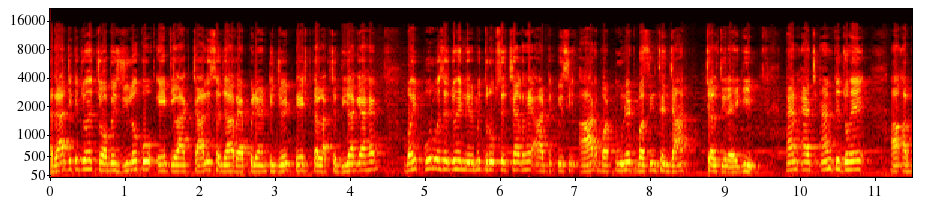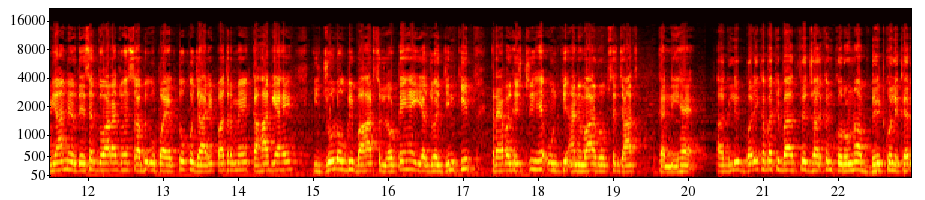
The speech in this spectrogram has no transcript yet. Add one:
राज्य के जो है 24 जिलों को एक लाख चालीस हज़ार रैपिड एंटीजेन टेस्ट का लक्ष्य दिया गया है। वही पूर्व से जो है निर्मित रूप से चल रहे आरटीपीसीआर व टूनेट मशीन से जाँच चलती रहेगी। एनएचएम के जो है अभियान निर्देशक द्वारा जो है सभी उपायुक्तों को जारी पत्र में कहा गया है कि जो लोग भी बाहर से लौटे हैं या जो है जिनकी ट्रैवल हिस्ट्री है, उनकी अनिवार्य रूप से जाँच करनी है। अगली बड़ी खबर की बात करें, झारखंड कोरोना अपडेट को लेकर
